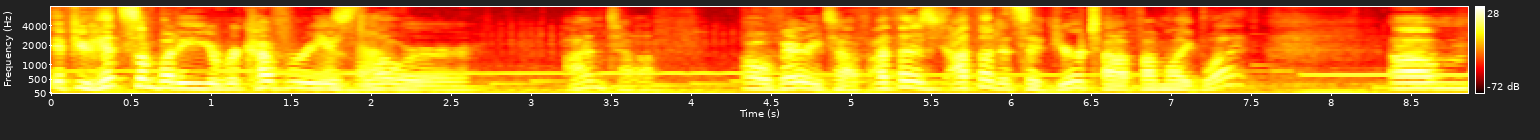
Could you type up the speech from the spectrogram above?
if you hit somebody, your recovery You're is tough. lower. I'm tough. Oh, very tough. I thought it, I thought it said you're tough. I'm like, what? Um,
